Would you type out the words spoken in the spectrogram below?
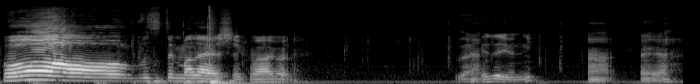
Oh, én már leesek, vágod? Be kell jönni. Ah, igen.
